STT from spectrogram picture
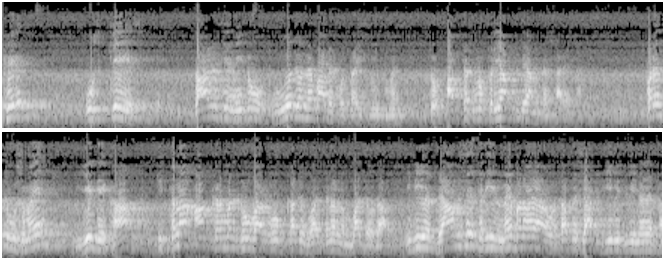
फिर उसके कारण से नहीं तो वो जो निर्बाधक होता इस रूप में तो अब तक मैं पर्याप्त व्यायाम करता रहता। परंतु उसमें ये देखा, इतना आक्रमण दो बार रोग का जो हुआ, इतना लंबा चौड़ा, यदि व्यायाम से शरीर न बनाया होता तो शायद जीवित भी न रहता।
